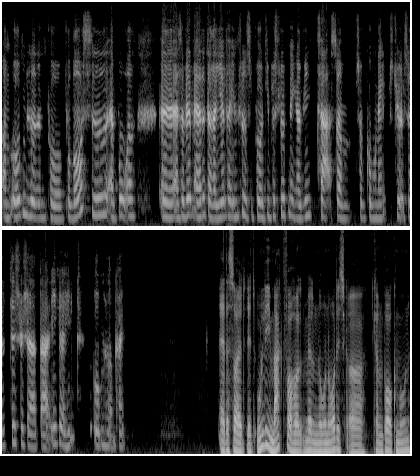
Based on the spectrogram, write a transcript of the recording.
om åbenheden på, på vores side af bordet. Øh, altså, hvem er det, der reelt har indflydelse på de beslutninger, vi tager som, som kommunalbestyrelse? Det synes jeg, der ikke er helt åbenhed omkring. Er der så et, et ulige magtforhold mellem Novo Nordisk og Kalundborg Kommune?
